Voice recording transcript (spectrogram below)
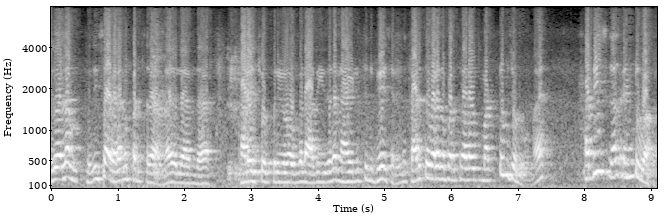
இதெல்லாம் பெருசா விளங்கப்படுத்துறாங்க இதுல அந்த கடை சொப்பிரயோகங்கள் அது இதெல்லாம் நான் எடுத்துட்டு பேசுறேன். இந்த கருத்தை விளங்கப்படுத்துற அளவுக்கு மட்டும் சொல்லுவோம் ஹதீஸ்கள் ரெண்டு வகை.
